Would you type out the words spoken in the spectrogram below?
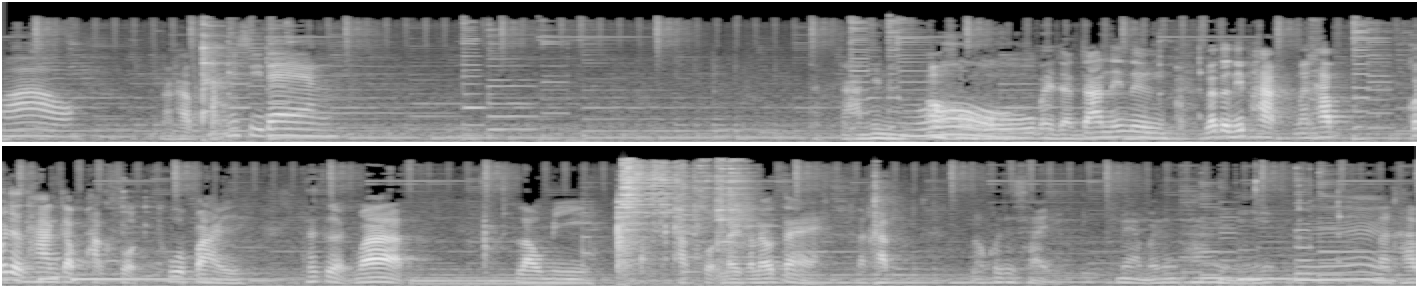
ว้าว นะครับ มีสีแดง จานนิดนึงโอ้โอ้โหไปจัดจานนิดนึง แล้วตัวนี้ผักนะครับ ก็จะทานกับผักสดทั่วไป ถ้าเกิดว่าเรามีผักสดอะไรก็แล้วแต่นะครับ เราก็จะใส่แหนมไว้ข้างๆอย่างนี้อืมนะครับ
